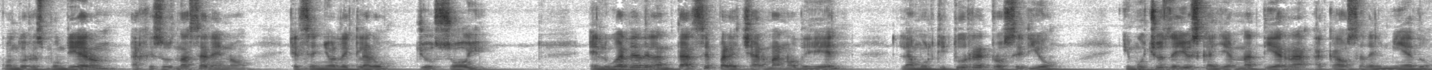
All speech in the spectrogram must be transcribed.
Cuando respondieron a Jesús Nazareno, el Señor declaró, Yo soy. En lugar de adelantarse para echar mano de él, la multitud retrocedió, y muchos de ellos cayeron a tierra a causa del miedo.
